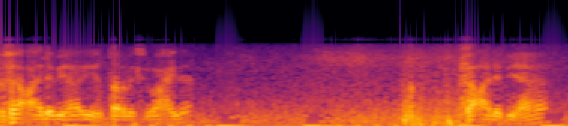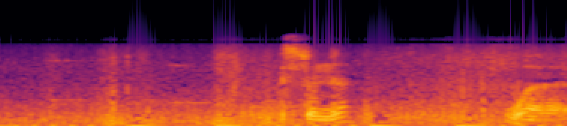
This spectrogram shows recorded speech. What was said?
فعل بهذه الضربة الواحدة. فعل بها السنة ولا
